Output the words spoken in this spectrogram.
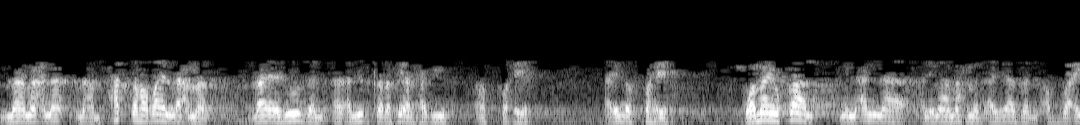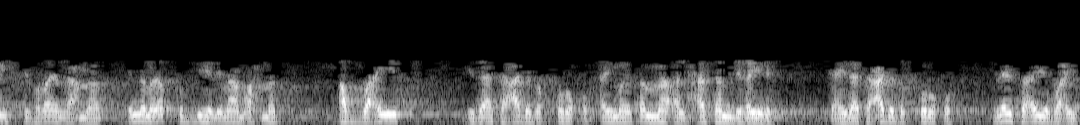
ما معنى؟ نعم حتى فضائل الأعمال. لا يجوز ان يذكر فيها الحديث الصحيح إلا الصحيح. وما يقال من أن الإمام أحمد أجاز الضعيف في فضائل الأعمال إنما يقصد به الإمام أحمد الضعيف إذا تعددت طرقه أي ما يسمى الحسن لغيره. يعني إذا تعددت طرقه ليس أي ضعيف.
